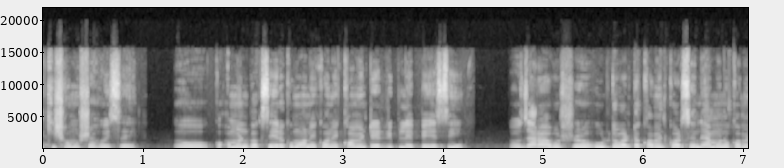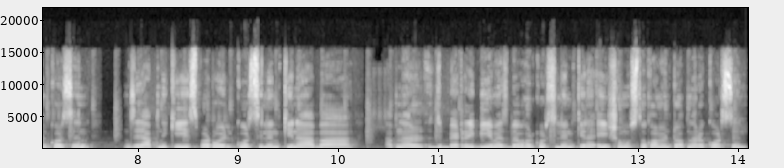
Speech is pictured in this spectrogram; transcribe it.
একই সমস্যা হয়েছে। তো কমেন্ট বক্সে এরকম অনেক অনেক কমেন্টের রিপ্লাই পেয়েছি। তো যারা অবশ্য উল্টোপাল্টা কমেন্ট করছেন, এমনও কমেন্ট করছেন যে আপনি কি স্পট ওয়েল করছিলেন কিনা বা আপনার ব্যাটারি বিএমএস ব্যবহার করছিলেন কিনা, এই সমস্ত কমেন্টও আপনারা করছেন।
